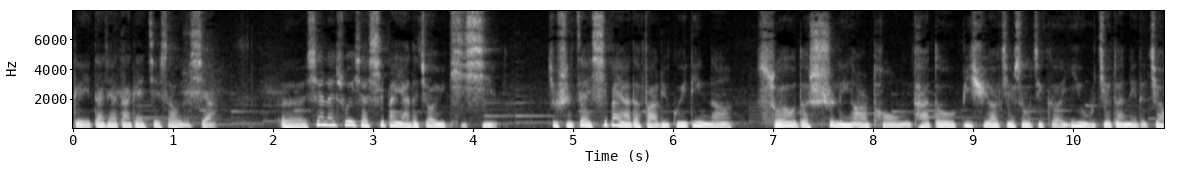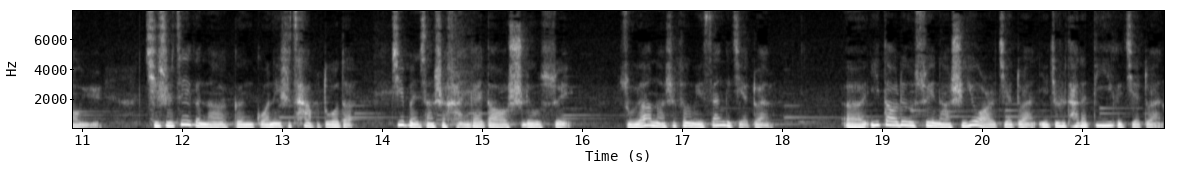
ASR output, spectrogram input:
给大家大概介绍一下。呃，先来说一下西班牙的教育体系，就是在西班牙的法律规定呢，所有的适龄儿童他都必须要接受这个义务阶段内的教育。其实这个呢跟国内是差不多的，基本上是涵盖到十六岁，主要呢是分为三个阶段。呃，一到六岁呢是幼儿阶段，也就是他的第一个阶段。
